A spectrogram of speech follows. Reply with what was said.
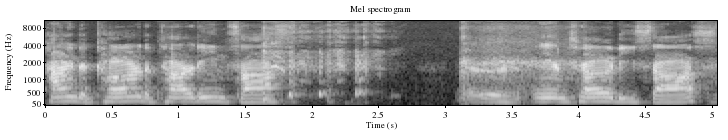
time to tar the tardine sauce, uh, anchovy sauce,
